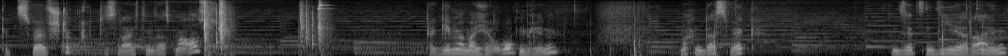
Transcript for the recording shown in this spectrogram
Gibt zwölf Stück. Das reicht uns erstmal aus. Da gehen wir mal hier oben hin. Machen das weg. Und setzen die hier rein.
